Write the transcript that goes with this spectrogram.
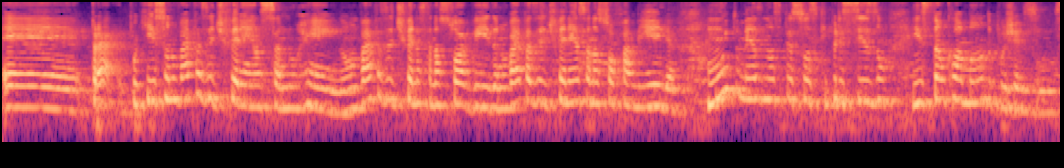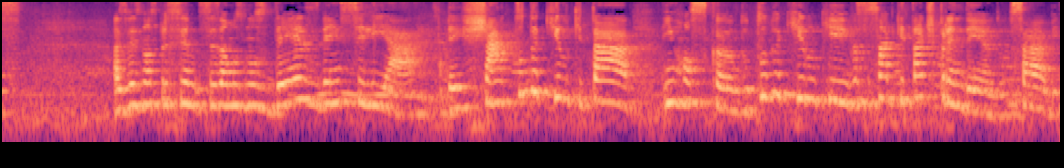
é, pra, porque isso não vai fazer diferença no reino, não vai fazer diferença na sua vida, não vai fazer diferença na sua família, muito mesmo nas pessoas que precisam e estão clamando por Jesus. Às vezes nós precisamos nos desvencilhar, deixar tudo aquilo que está enroscando, tudo aquilo que você sabe que está te prendendo, sabe?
